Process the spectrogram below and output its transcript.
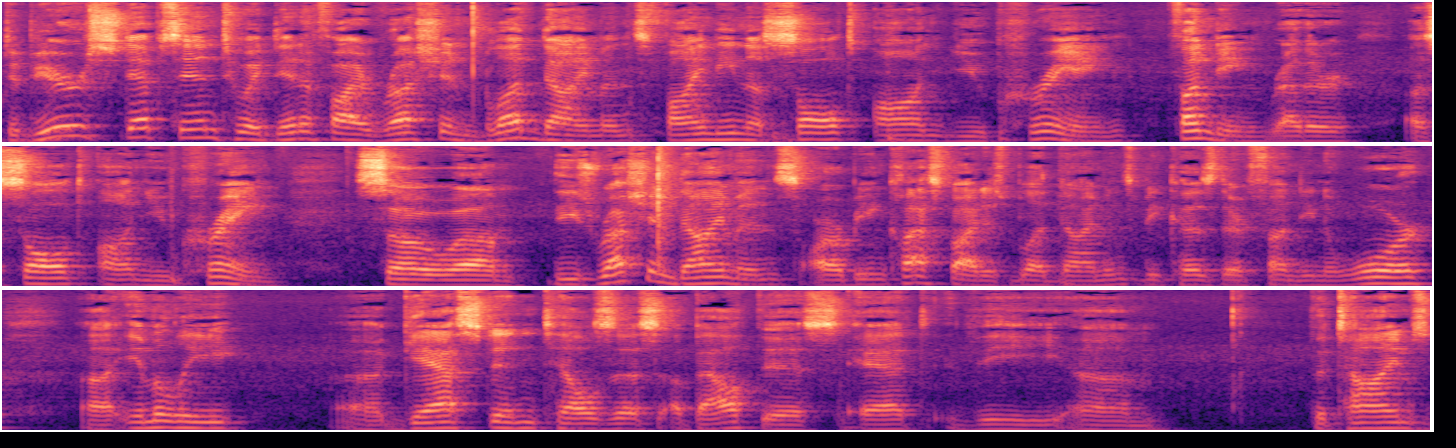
De Beers steps in to identify Russian blood diamonds, finding assault on Ukraine, funding rather assault on Ukraine. So um, these Russian diamonds are being classified as blood diamonds because they're funding a war. Uh, Emily uh, Gaston tells us about this at the um, thetimes.co.uk.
